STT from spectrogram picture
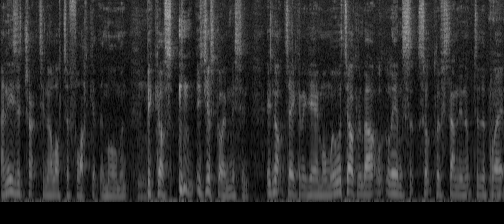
and he's attracting a lot of flack at the moment mm. because he's just going missing. He's not taking a game on. We were talking about Liam Sutcliffe standing up to the plate,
